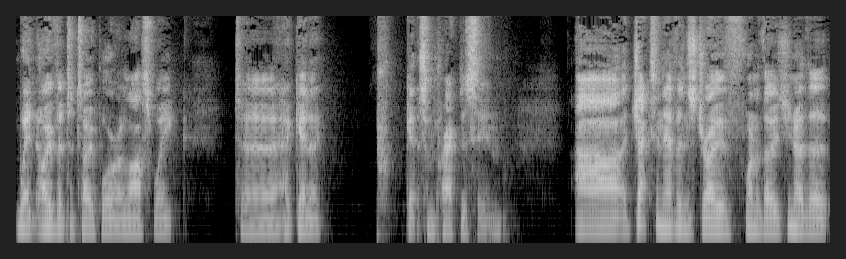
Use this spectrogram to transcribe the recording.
went over to Taupo last week to get a get some practice in. Uh, Jackson Evans drove one of those, you know, the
